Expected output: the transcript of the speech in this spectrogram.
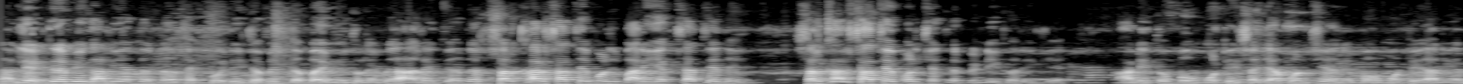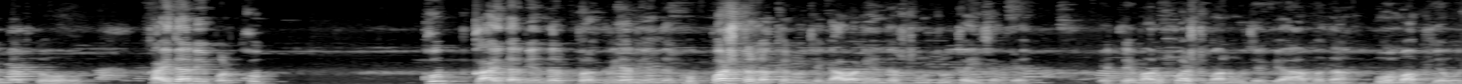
ના લેન્ડ ગ્રેબિંગ આની અંદર ન થાય. કોઈની જમીન દબાવી હોય તો લેવે આની અંદર સરકાર સાથે પણ મારી એક સાથે નહીં સરકાર સાથે પણ છેતરપિંડી કરી છે. આની તો બહુ મોટી સજા પણ છે અને બહુ મોટી આની અંદર તો કાયદાની પણ ખૂબ ખૂબ કાયદાની અંદર પ્રક્રિયાની અંદર ખૂબ સ્પષ્ટ લખેલું છે કે આવાની અંદર શું શું થઈ શકે. એટલે મારું સ્પષ્ટ માનવું છે કે આ બધા ભૂમાફિયાઓ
